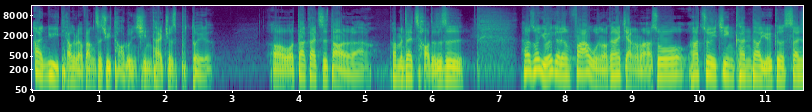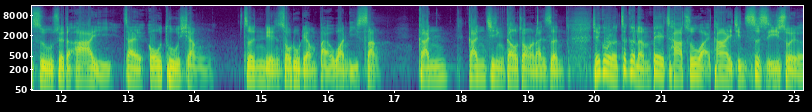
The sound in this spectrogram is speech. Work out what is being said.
暗喻调侃的方式去讨论，心态就是不对了。”哦，我大概知道了啦。他们在吵的就是，他说有一个人发文，我刚才讲了嘛，说他最近看到有一个三十五岁的阿姨在 O2 想征年收入两百万以上。干干净高壮的男生，结果呢，这个人被查出来，他已经四十一岁了，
